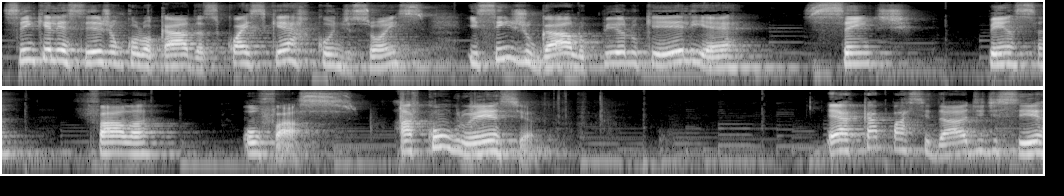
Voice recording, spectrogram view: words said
sem que lhe sejam colocadas quaisquer condições e sem julgá-lo pelo que ele é, sente, pensa, fala ou faz. A congruência é a capacidade de ser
